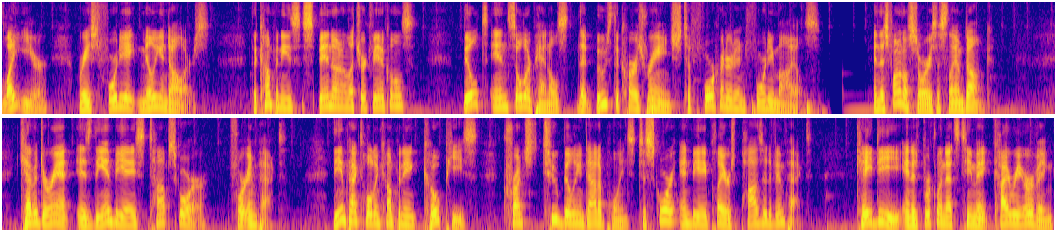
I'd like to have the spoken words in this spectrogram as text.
Lightyear raised $48 million. The company's spin on electric vehicles? Built in solar panels that boost the car's range to 440 miles. And this final story is a slam dunk. Kevin Durant is the NBA's top scorer for Impact. The Impact holding company Copiece crunched 2 billion data points to score NBA players' positive impact. KD and his Brooklyn Nets teammate Kyrie Irving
